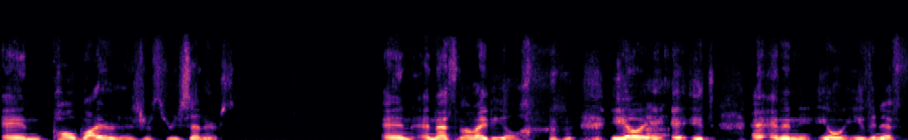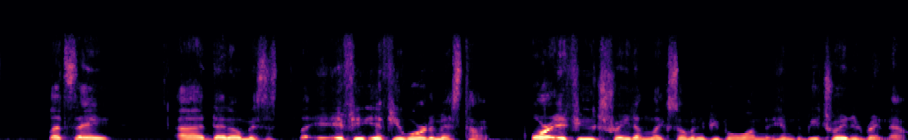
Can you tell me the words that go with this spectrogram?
and Paul Byron as your three centers. And and that's not ideal, you know. it, it's and, then you know even if let's say uh, Danault misses if you if you were to miss time, or if you trade him like so many people want him to be traded right now,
